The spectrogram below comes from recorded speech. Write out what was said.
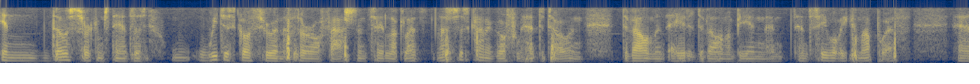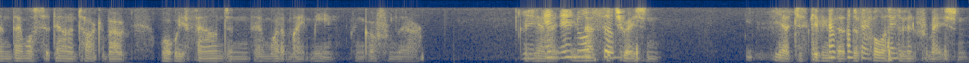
in those circumstances, we just go through in a thorough fashion and say, look, let's let's just kind of go from head to toe and development A to development B and, and, and see what we come up with. And then we'll sit down and talk about what we found and, and what it might mean and go from there. Again, and, and in also, that situation, yeah, just giving the, the fullest of information.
